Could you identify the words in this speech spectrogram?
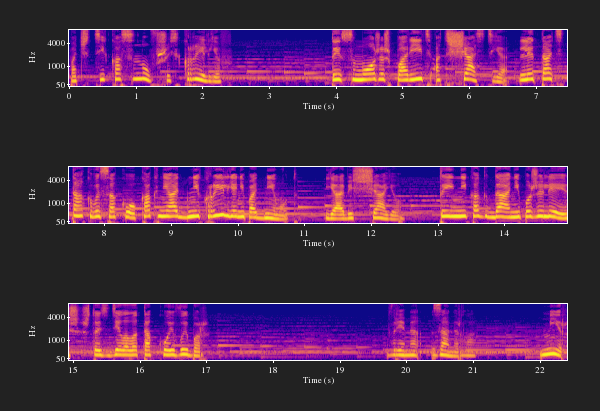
почти коснувшись крыльев. Ты сможешь парить от счастья, летать так высоко, как ни одни крылья не поднимут. Я обещаю, ты никогда не пожалеешь, что сделала такой выбор. Время замерло. Мир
